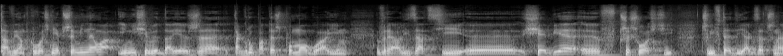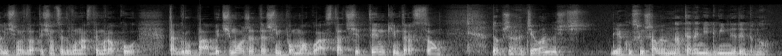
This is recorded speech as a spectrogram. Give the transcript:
Ta wyjątkowość nie przeminęła i mi się wydaje, że ta grupa też pomogła im w realizacji e, siebie e, w przyszłości. Czyli wtedy, jak zaczynaliśmy w 2012 roku, ta grupa być może też im pomogła stać się tym, kim teraz są. Dobrze, a działalność, jak usłyszałem, na terenie gminy Rybno.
